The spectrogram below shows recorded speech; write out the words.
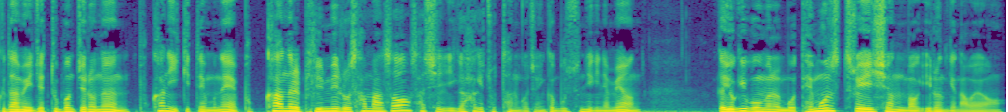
그다음에 이제 두 번째로는 북한이 있기 때문에 북한을 빌미로 삼아서 사실 이게 하기 좋다는 거죠. 그러니까 무슨 얘기냐면 그러니까 여기 보면은 뭐 demonstration 막 이런 게 나와요.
